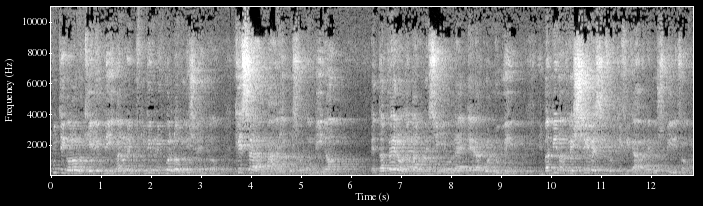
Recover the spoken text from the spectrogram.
Tutti coloro che li udivano le custodivano in cuor loro dicendo, che sarà mai questo bambino? E davvero la mano del Signore era con lui. Il bambino cresceva e si fortificava nello spirito,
